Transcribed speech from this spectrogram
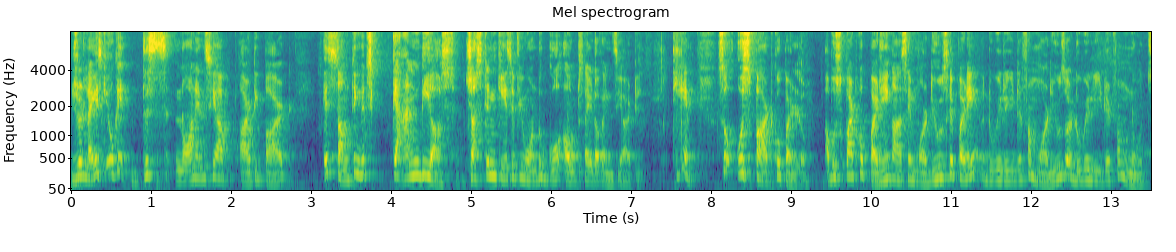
You realize, okay, this non-NCRT part is something which can be asked just in case if you want to go outside of NCRT. ठीक है सो उस पार्ट को पढ़ लो अब उस पार्ट को पढ़ें कहाँ से मॉड्यूल से पढ़े do we read it from modules और do we read it from notes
